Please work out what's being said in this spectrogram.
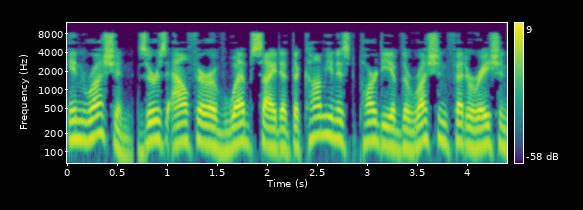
In Russian Zhores Alferov website at the Communist Party of the Russian Federation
